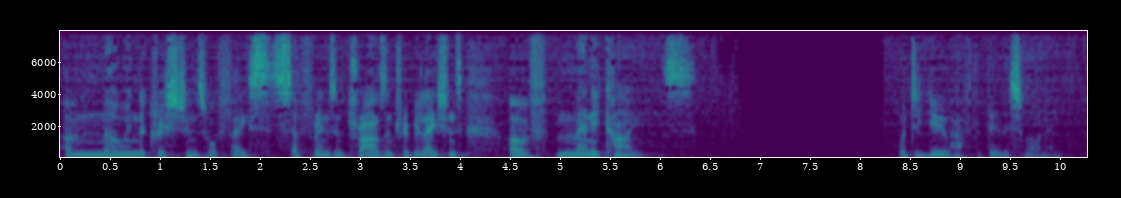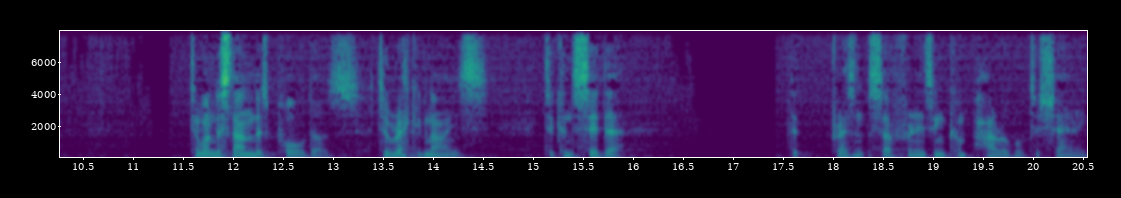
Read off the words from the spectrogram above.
of knowing the Christians will face sufferings and trials and tribulations of many kinds. What do you have to do this morning? To understand as Paul does, to recognize, to consider that present suffering is incomparable to sharing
